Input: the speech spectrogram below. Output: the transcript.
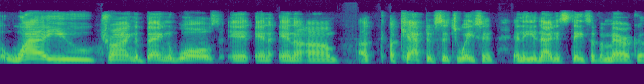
why are you trying to bang the walls in in in a um a, a, captive situation in the United States of America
